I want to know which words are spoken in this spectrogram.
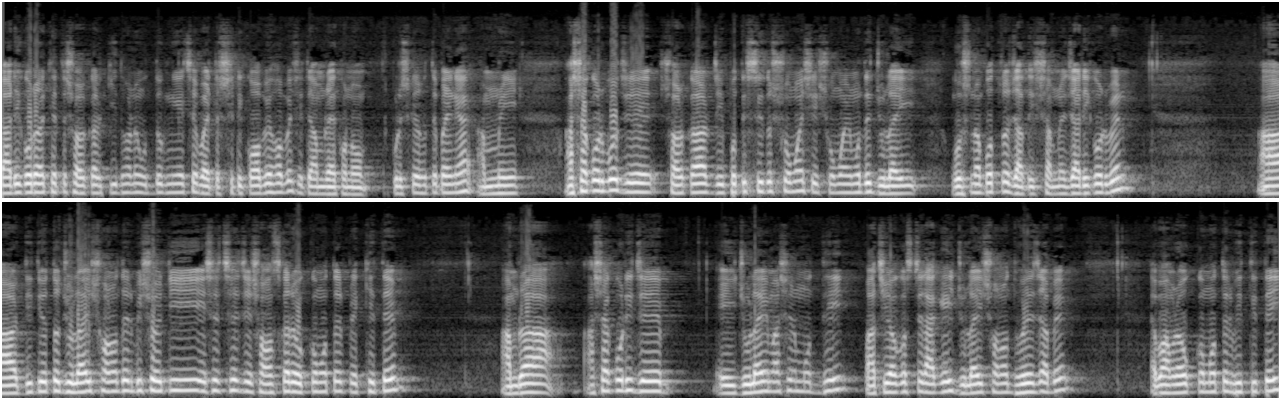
জারি করার ক্ষেত্রে সরকার কি ধরনের উদ্যোগ নিয়েছে বা এটা সেটি কবে হবে, সেটা আমরা এখনও পরিষ্কার হতে পারি না। আমি আশা করব যে সরকার যে প্রতিষ্ঠিত সময়, সেই সময়ের মধ্যে জুলাই ঘোষণাপত্র জাতির সামনে জারি করবেন। আর দ্বিতীয়ত, জুলাই সনদের বিষয়টি এসেছে যে সংস্কারের ঐক্যমতের প্রেক্ষিতে। আমরা আশা করি যে এই জুলাই মাসের মধ্যেই, পাঁচই আগস্টের আগেই জুলাই সনদ হয়ে যাবে এবং আমরা ঐক্যমতের ভিত্তিতেই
